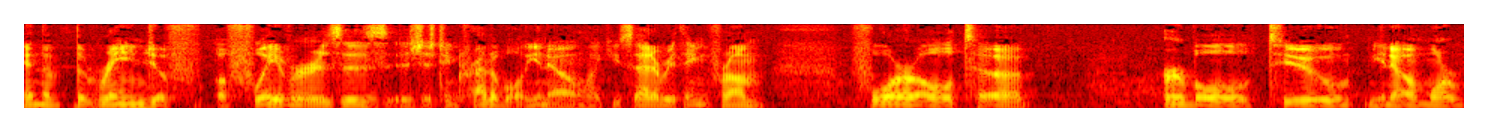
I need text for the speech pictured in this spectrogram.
and the the range of, of flavors is is just incredible. You know, like you said, everything from floral to herbal to you know more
